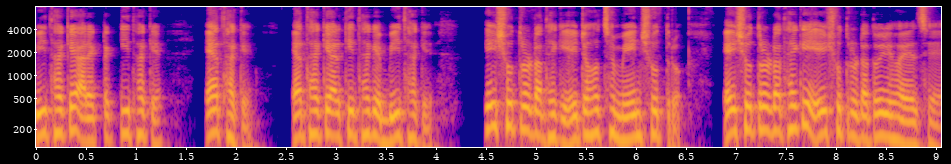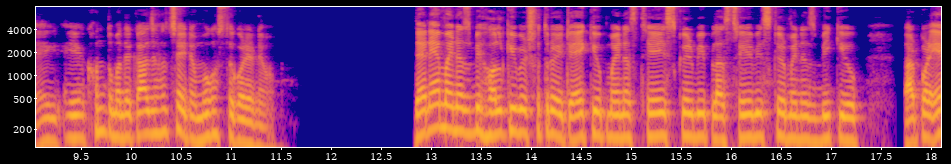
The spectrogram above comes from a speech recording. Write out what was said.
বি থাকে আর একটা কি থাকে? এ থাকে এ থাকে আর কি থাকে, বি থাকে। এই সূত্রটা থেকে, এটা হচ্ছে মেইন সূত্র। এই সূত্রটা থেকে এই সূত্রটা তৈরি হয়েছে। এখন তোমাদের কাজ হচ্ছে এটা মুখস্থ করে নেওয়া। দেন এ মাইনাস বি হল কিউবের সূত্র, এটা a cube minus three a square b plus three a b square minus b cube তারপর এ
